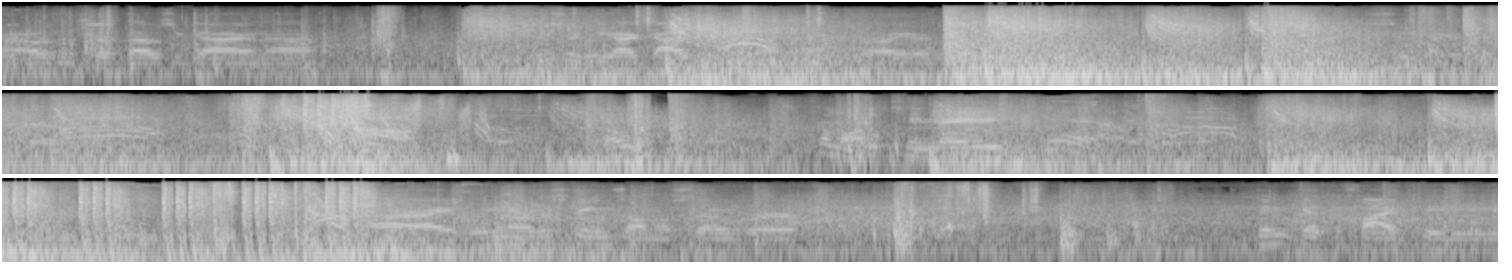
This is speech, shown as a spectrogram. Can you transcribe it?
I wasn't sure if that was a guy or not. Looks like we got guys right or Come on, teammate. Damn. Alright, well you know this game's almost over. Didn't get the 5 KD,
